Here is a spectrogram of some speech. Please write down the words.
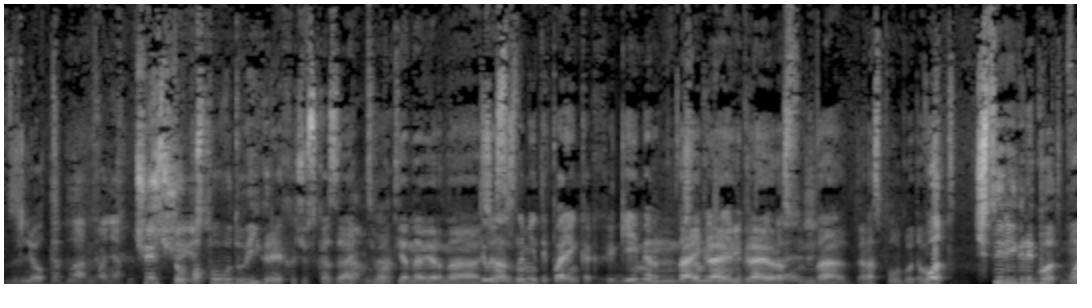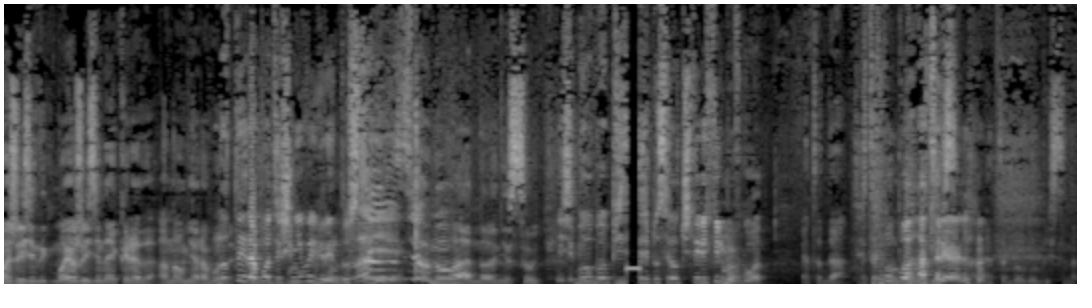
взлет. Да ладно, понятно. Что, Что по поводу игры я хочу сказать. Да, вот я, наверное, Ты у щас- нас знаменитый парень, как геймер. Да, играю, играю раз, да, раз в полгода. Вот, 4 игры в год, мой жизненный, мое жизненное кредо, оно у меня Ну работает. ты работаешь не в игре индустрии. Все, ну ладно, не суть. Если был бы пиздец, я бы посмотрел 4 фильма в год. Это да. Это было был бы ад, реально. Это было бы убийственно.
